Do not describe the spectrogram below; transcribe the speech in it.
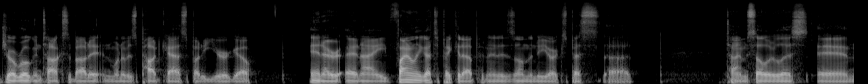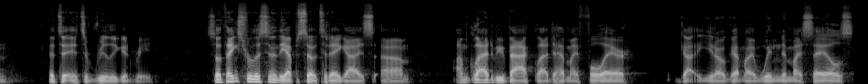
Joe Rogan talks about it in one of his podcasts about a year ago, and I and I finally got to pick it up, and it is on the New York's best uh, time seller list, and it's a, it's a really good read. So thanks for listening to the episode today, guys. Um, I'm glad to be back. Glad to have my full air. Got you know got my wind in my sails,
